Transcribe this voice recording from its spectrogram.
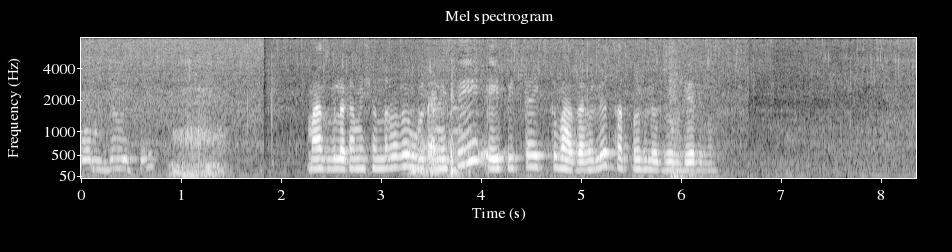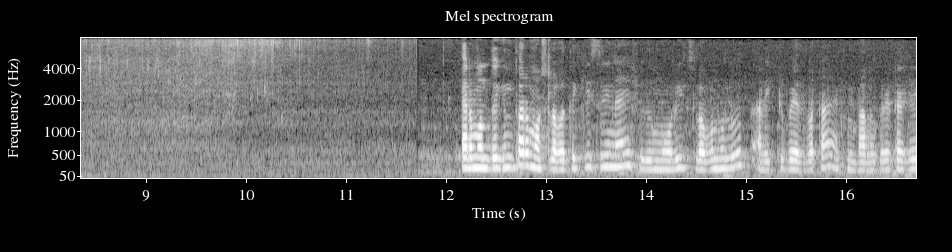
বন্ধু হয়েছে। মাছগুলোকে আমি সুন্দরভাবে উল্টে নিছি। এই পিঠটা একটু ভাজা হলে তারপর হলো জল দিয়ে দেবো। এর মধ্যে কিন্তু আর মশলাপাতি কিছুই নাই, শুধু মরিচ, লবণ, হলুদ আর একটু পেঁয়াজ বাটা। এখন ভালো করে এটাকে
